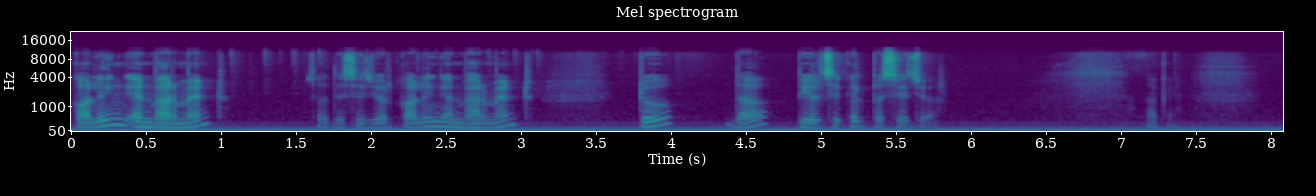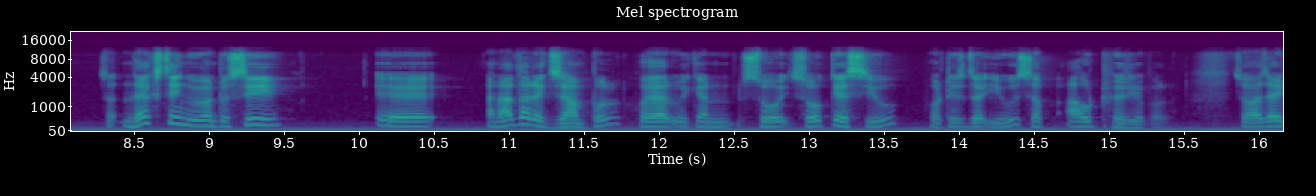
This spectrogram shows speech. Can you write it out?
calling environment so this is your calling environment to the PL/SQL procedure. Okay. So next thing we want to see a another example where we can show showcase you what is the use of out variable. So as I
